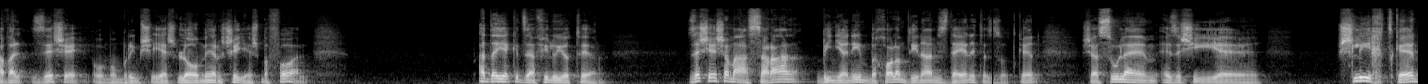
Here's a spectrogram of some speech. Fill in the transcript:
אבל זה שהם אומרים שיש לא אומר שיש בפועל. אדייק את זה אפילו יותר. זה שיש שם עשרה בניינים בכל המדינה המזדיינת הזאת, כן? שעשו להם איזושהי אה, שליכט, כן?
